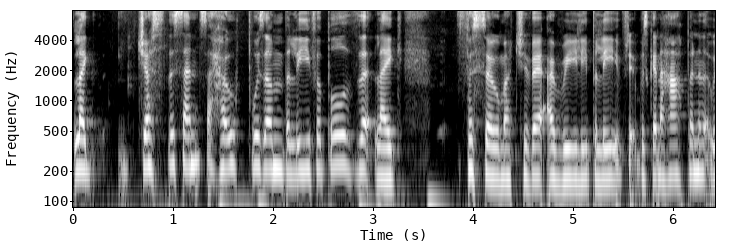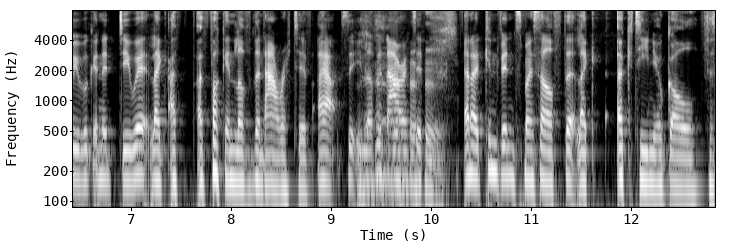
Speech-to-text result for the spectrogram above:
like just the sense of hope was unbelievable. That like for so much of it, I really believed it was going to happen and that we were going to do it. Like I, I fucking love the narrative. I absolutely love the narrative, and I'd convinced myself that like a Coutinho goal for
